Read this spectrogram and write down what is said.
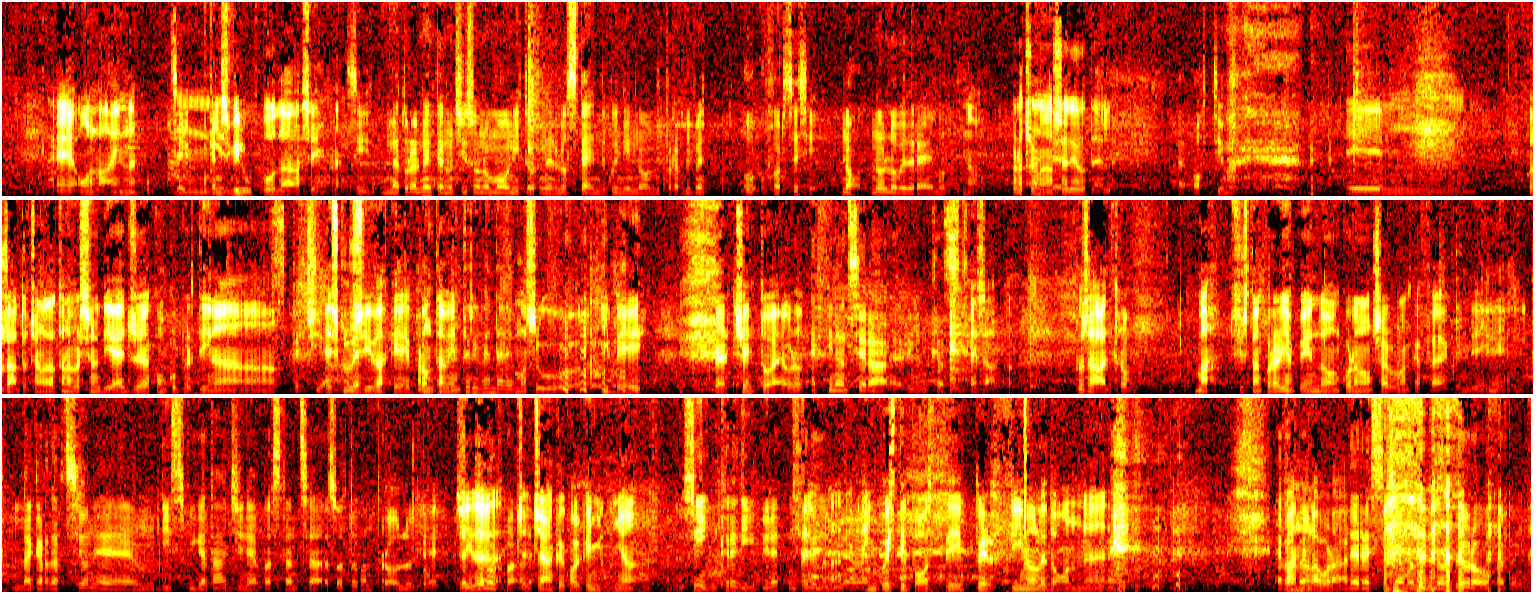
eh, online, Sì, mm, che- in sviluppo da sempre. Sì, naturalmente non ci sono monitor nello stand, quindi non probabilmente o forse sì. No, non lo vedremo. No, però c'è una Ok. sedia a rotelle. Eh, ottimo. E, mm, cos'altro? Ci hanno dato una versione di Edge con copertina Speciale. esclusiva che prontamente rivenderemo su eBay per 100 euro. E finanzierà Rincast. Esatto. Cos'altro? Ma si sta ancora riempiendo, ancora non servono il caffè, quindi La gradazione mm, di sfigataggine è abbastanza sotto controllo, direi. sì, c'è, c'è anche qualche gnugna. Sì, incredibile, Sì, incredibile. in questi posti perfino le donne E fanno lavorare. Del resto siamo nel nord Europa, quindi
